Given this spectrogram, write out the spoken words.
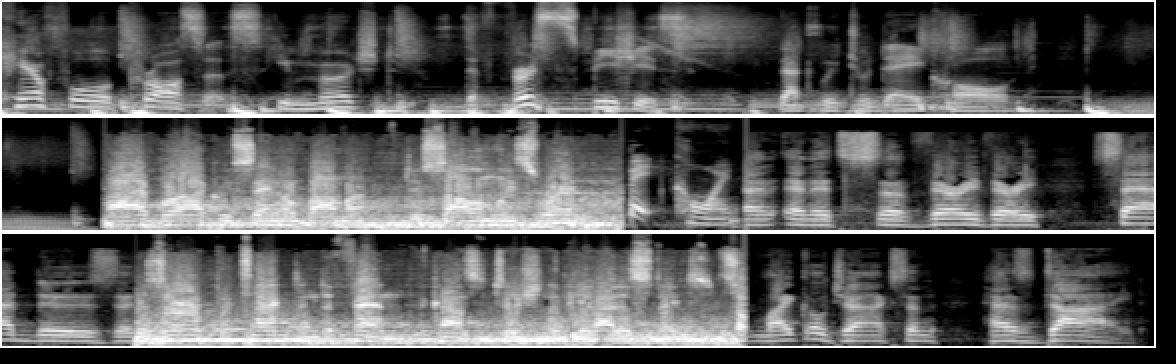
careful process emerged the first species that we today call I, Barack Hussein Obama, do solemnly swear. Bitcoin. And, and it's uh, very, very sad news that Preserve, protect, and defend the Constitution of the United States. So Michael Jackson has died.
